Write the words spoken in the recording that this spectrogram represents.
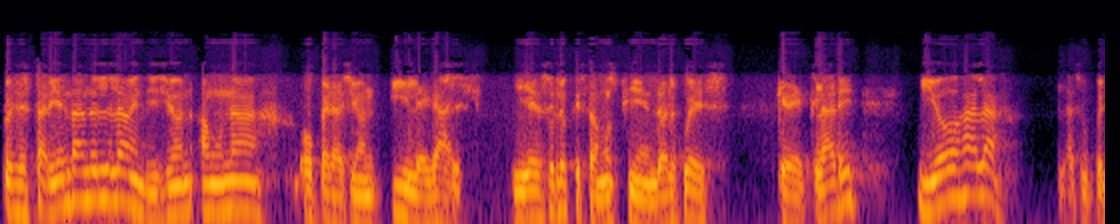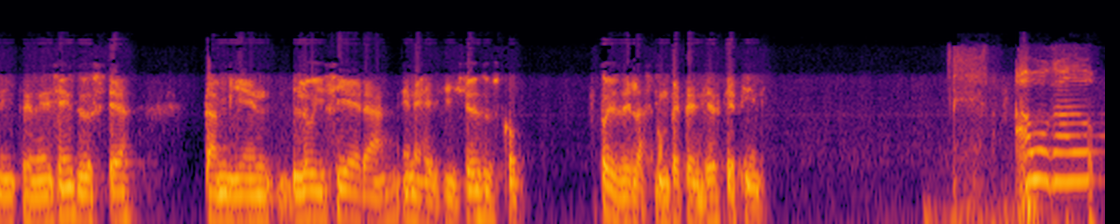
pues estarían dándole la bendición a una operación ilegal. Y eso es lo que estamos pidiendo al juez, que declare y ojalá la Superintendencia de Industria también lo hiciera en ejercicio de sus pues de las competencias que tiene. Abogado,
